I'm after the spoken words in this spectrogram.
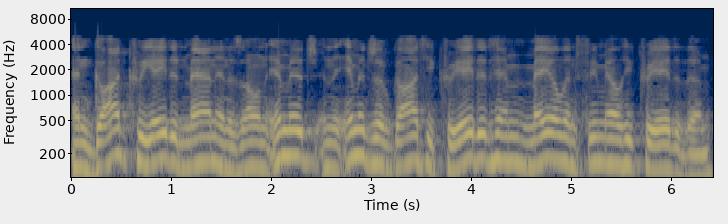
and God created man in his own image. In the image of God, he created him, male and female, he created them.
